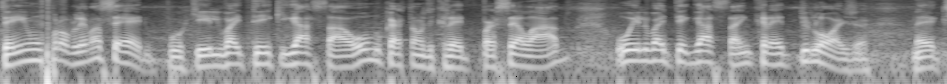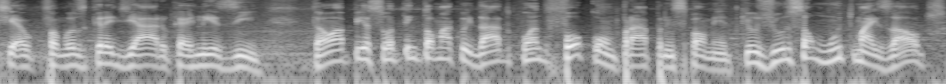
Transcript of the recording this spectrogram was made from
tem um problema sério, porque ele vai ter que gastar ou no cartão de crédito parcelado, ou ele vai ter que gastar em crédito de loja, né, que é o famoso crediário, carnezinho. Então a pessoa tem que tomar cuidado quando for comprar, principalmente, porque os juros são muito mais altos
